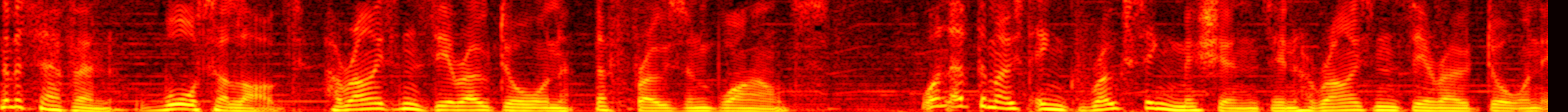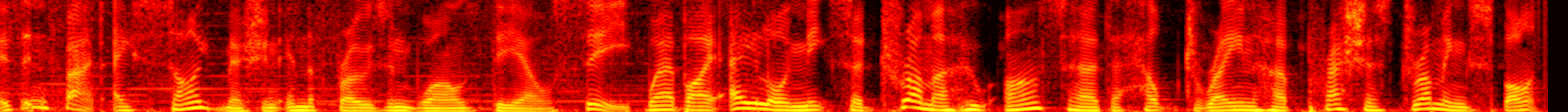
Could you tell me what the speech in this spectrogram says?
Number 7. Waterlogged Horizon Zero Dawn The Frozen Wilds. One of the most engrossing missions in Horizon Zero Dawn is in fact a side mission in the Frozen Wilds DLC, whereby Aloy meets a drummer who asks her to help drain her precious drumming spot,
